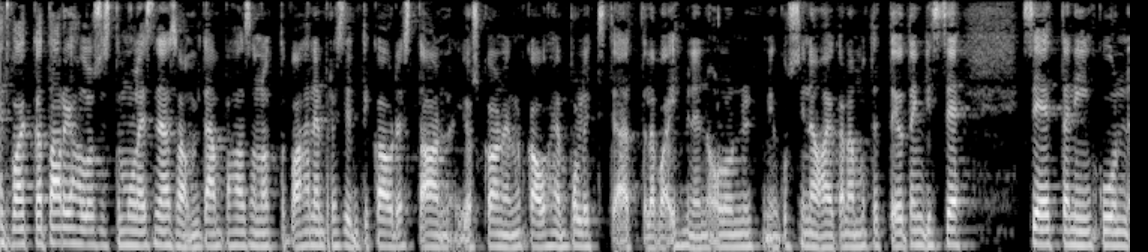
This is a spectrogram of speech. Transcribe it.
että vaikka Tarja Halosesta mulla ei sinänsä ole mitään pahaa sanottavaa hänen presidenttikaudestaan, joskaan en kauhean poliittisesti ajatteleva ihminen ollut nyt niin kuin sinä aikana, mutta että jotenkin se, se että, niin kuin,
